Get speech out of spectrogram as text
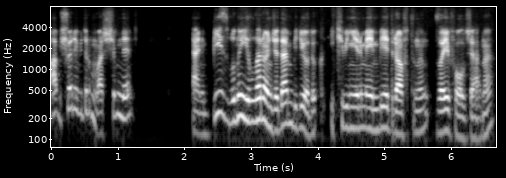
Abi şöyle bir durum var. Şimdi yani biz bunu yıllar önceden biliyorduk. 2020 NBA draftının zayıf olacağını,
